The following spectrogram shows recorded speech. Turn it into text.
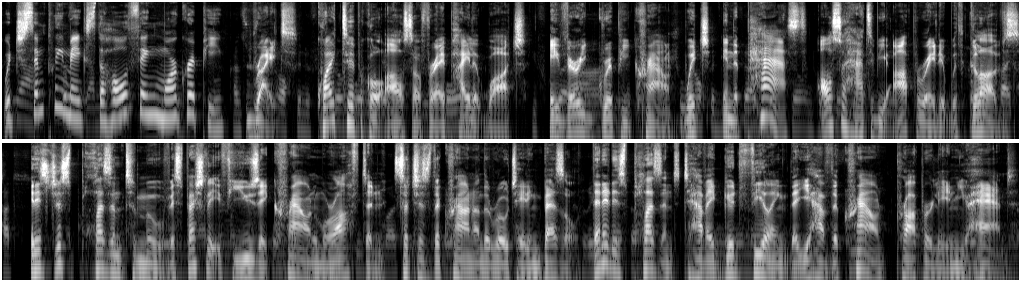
which simply makes the whole thing more grippy. Right. Quite typical also for a pilot watch, a very grippy crown, which in the past also had to be operated with gloves. It is just pleasant to move, especially if you use a crown more often, such as the crown on the rotating bezel. Then it is pleasant to have a good feeling that you have the crown properly in your hand.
